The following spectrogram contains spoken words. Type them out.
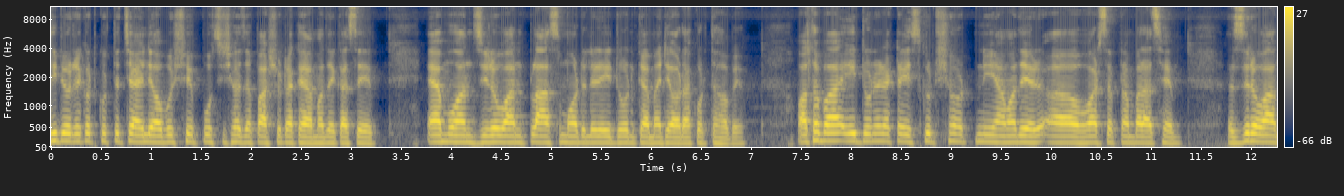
ভিডিও রেকর্ড করতে চাইলে অবশ্যই পঁচিশ হাজার পাঁচশো টাকায় আমাদের কাছে M one zero one plus মডেলের এই ড্রোন ক্যামেরাটি অর্ডার করতে হবে। অথবা এই ড্রোনের একটা স্ক্রিনশট নিয়ে আমাদের হোয়াটসঅ্যাপ নাম্বার আছে zero one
